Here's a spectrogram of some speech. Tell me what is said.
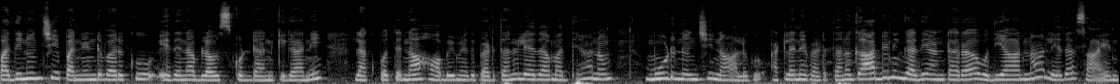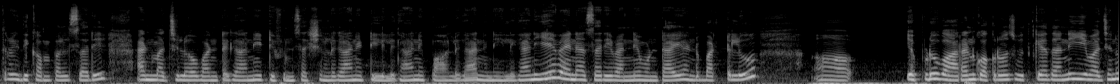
పది నుంచి పన్నెండు వరకు ఏదైనా బ్లౌజ్ కుట్టడానికి కానీ లేకపోతే నా హాబీ మీద పెడతాను. లేదా మధ్యాహ్నం మూడు నుంచి నాలుగు అట్లనే పెడతాను. గార్డెనింగ్ అది అంటారా? ఉదయాన్న లేదా సాయంత్రం? ఇది కంపల్సరీ. అండ్ మధ్యలో వంట కానీ టిఫిన్ సెక్షన్లు కానీ టీలు కానీ పాలు కానీ నీళ్ళు కానీ ఏవైనా సరే ఇవన్నీ ఉంటాయి. అండ్ బట్టలు ఎప్పుడు ఎప్పుడూ వారానికి ఒకరోజు ఉతికేదాన్ని. ఈ మధ్యన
